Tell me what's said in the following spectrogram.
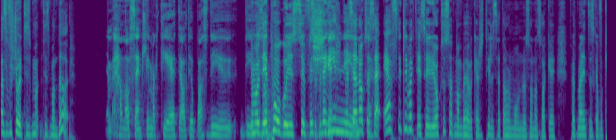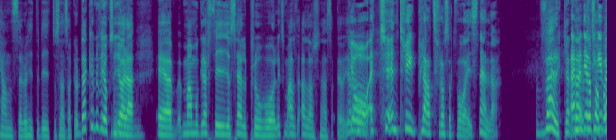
alltså förstår du, tills man, tills man dör. Ja, men han har sen klimakteriet och alltihopa. Alltså det är ju... Det, är Ja, men liksom, det pågår ju super, det super länge. Men sen också så här, efter klimakteriet så är det ju också så att man behöver kanske tillsätta hormoner och sådana saker för att man inte ska få cancer och hit och dit och sådana saker. Och där kunde vi också göra Mm. eh, mammografi och cellprov och liksom all, alla sådana saker. Ja, ett, en trygg plats för oss att vara i, snälla. Verkligen. Nej, där, men jag där folk bara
